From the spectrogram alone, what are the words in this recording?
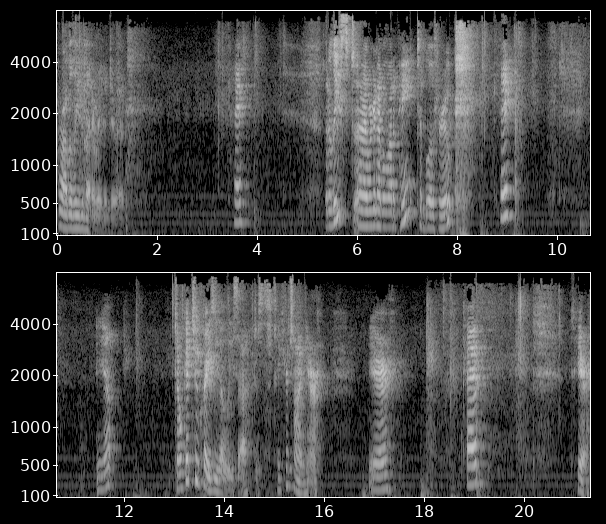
probably the better way to do it. Okay. But at least uh, we're gonna have a lot of paint to blow through. Okay. Yep. Don't get too crazy though, Lisa. Just take your time here. Here. Okay. Here.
